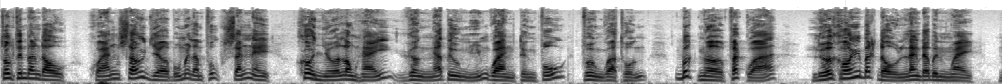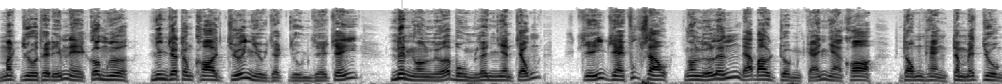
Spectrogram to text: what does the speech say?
Thông tin ban đầu, khoảng 6 giờ 45 phút sáng nay, kho nhựa Long Hải gần ngã tư Nguyễn Hoàng Trần Phú, phường Hòa Thuận bất ngờ phát quả, lửa khói bắt đầu lan ra bên ngoài. Mặc dù thời điểm này có mưa, nhưng do trong kho chứa nhiều vật dụng dễ cháy, nên ngọn lửa bùng lên nhanh chóng, chỉ vài phút sau, ngọn lửa lớn đã bao trùm cả nhà kho rộng hàng trăm mét vuông.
